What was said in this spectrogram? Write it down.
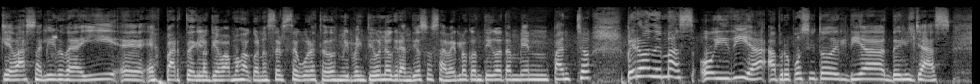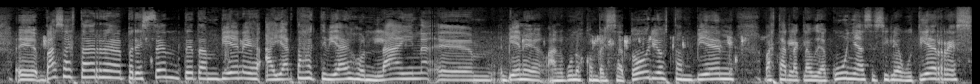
que va a salir de ahí. es parte de lo que vamos a conocer seguro este 2021. Grandioso saberlo contigo también, Pancho. Pero además, hoy día, a propósito del Día del Jazz, vas a estar eh, presente también, eh, hay hartas actividades online, eh, vienen algunos conversatorios también, va a estar la Claudia Cuña, Cecilia Gutiérrez,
